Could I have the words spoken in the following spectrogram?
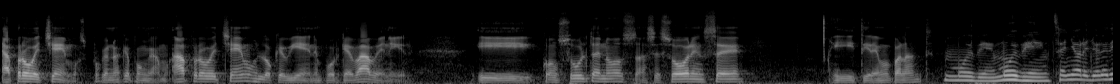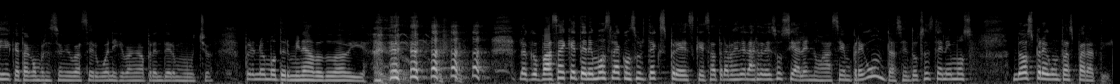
aprovechemos, porque no es que pongamos, aprovechemos lo que viene, porque va a venir. Y consúltenos, asesórense, y tiremos para adelante. Muy bien, muy bien. Señores, yo les dije que esta conversación iba a ser buena y que van a aprender mucho, pero no hemos terminado todavía. Lo que pasa es que tenemos la consulta express, que es a través de las redes sociales, nos hacen preguntas. Entonces tenemos dos preguntas para ti.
